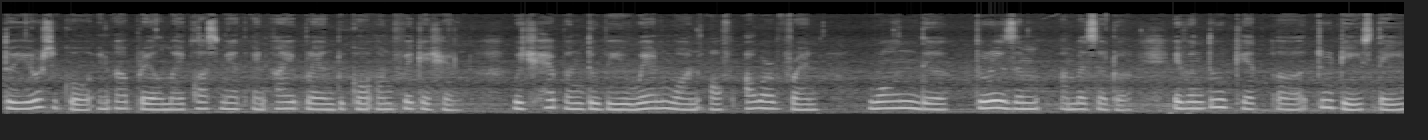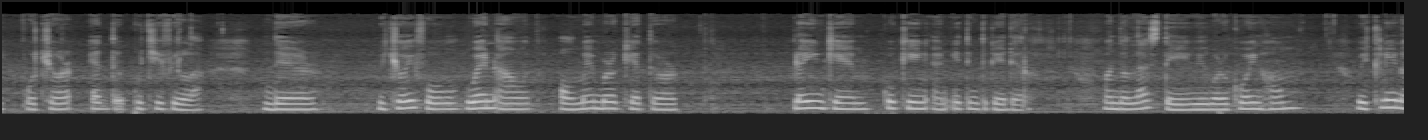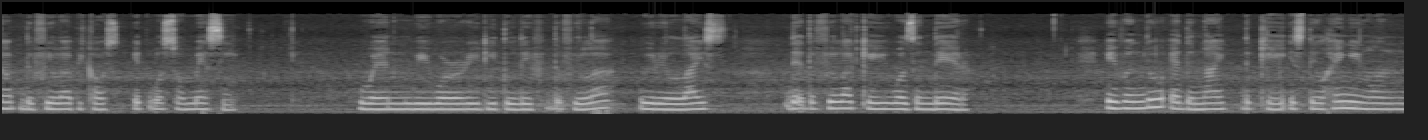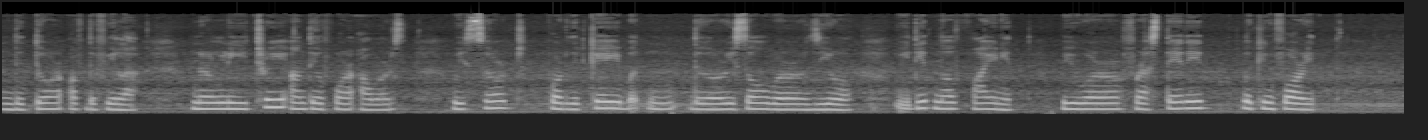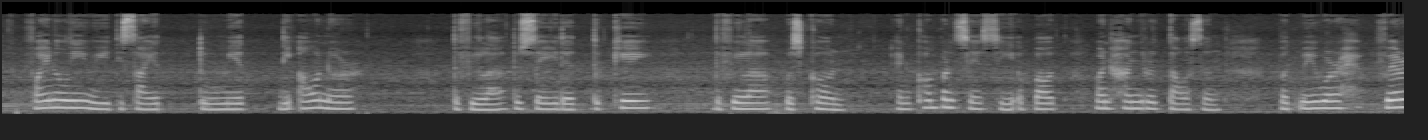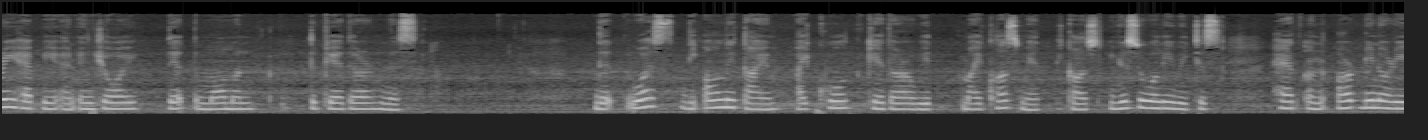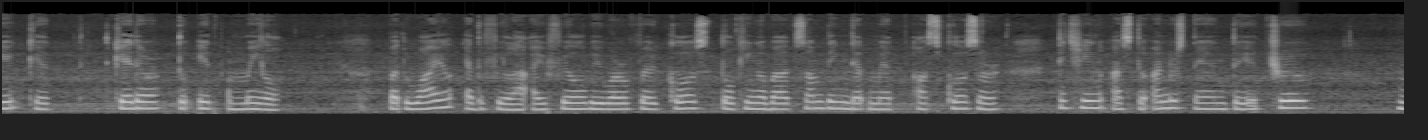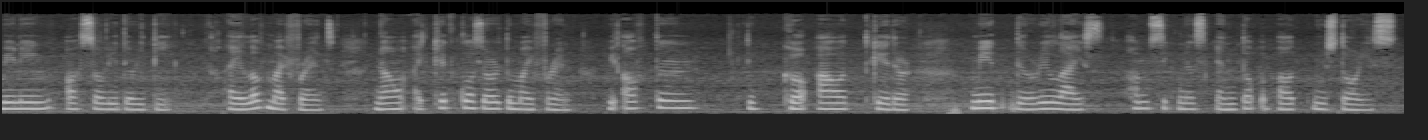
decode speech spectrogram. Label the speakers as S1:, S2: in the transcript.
S1: Two years ago, in April, my classmate and I planned to go on vacation, which happened to be when one of our friends won the tourism ambassador, even to get a two-day stay voucher at the Gucci Villa. There, we joyful went out, all members gathered, playing game, cooking, and eating together. On the last day we were going home, we cleaned up the villa because it was so messy. When we were ready to leave the villa, we realized that the villa key wasn't there. Even though at the night the key is still hanging on the door of the villa, nearly three until four hours, we searched for the key but the results were zero. We did not find it. We were frustrated looking for it. Finally, we decided to meet the owner the villa to say that the key the villa was gone and compensation about 100,000 but we were very happy and enjoyed that the moment togetherness. That was the only time I could gather with my classmates because usually we just had an ordinary get together to eat a meal. But while at the villa, I feel we were very close, talking about something that made us closer, teaching us to understand the true meaning of solidarity. I love my friends. Now I get closer to my friend. We often go out together, meet the realize homesickness and talk about new stories.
